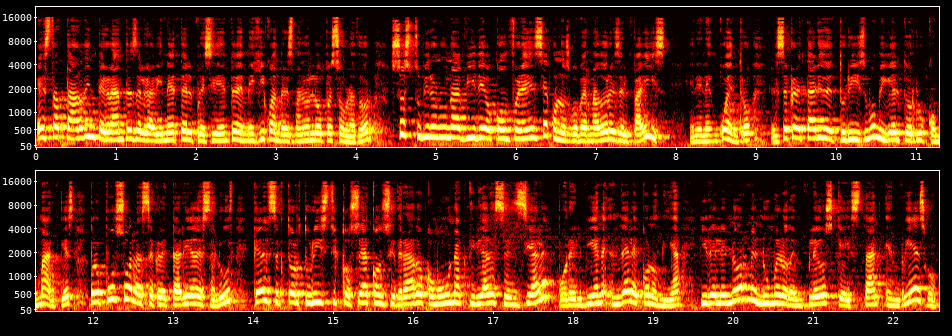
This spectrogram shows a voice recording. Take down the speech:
Esta tarde, integrantes del gabinete del presidente de México, Andrés Manuel López Obrador, sostuvieron una videoconferencia con los gobernadores del país. En el encuentro, el secretario de Turismo, Miguel Torruco Márquez, propuso a la Secretaría de Salud que el sector turístico sea considerado como una actividad esencial por el bien de la economía y del enorme número de empleos que están en riesgo.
